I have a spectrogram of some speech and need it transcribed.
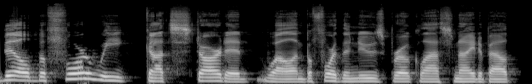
Bill, before we got started, well, and before the news broke last night about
